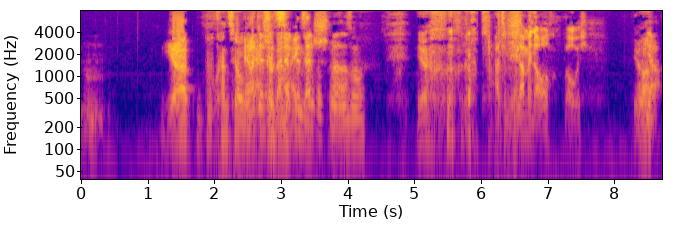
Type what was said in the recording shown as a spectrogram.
Hm. Ja, du kannst ja auch. Er Ja, hat ja schon seine eigene Sendung, Show. ne? also. Ja, oh Gott. Hatte Mega Man auch, glaube ich. Ja, ja,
